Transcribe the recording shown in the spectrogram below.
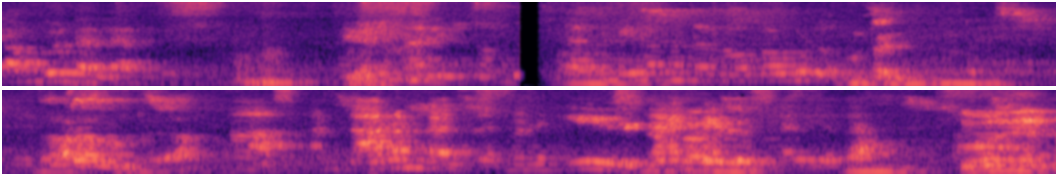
కంప్యూటర్ ల్యాబ్ దాని మీద మన లోగో కూడా ఉంది. ఉంటుంది దారాలు ఉంటాయా ఆ, అది దారం కాదు సార్ మనకి బ్లాంకెట్ ఉంటుంది కదా శివుని అనుకుంటా, కలర్. కలర్ కట్టి ఉంటుంది అందులో. దాని మీద లోగో కొంచెం లేదు అది బ్లాంకెట్ మహిళా- బ్లాంకెట్ మహిళా నైన్ చెప్తున్నా. నైన్లో ఉంది కరెక్ట్ దాని ఇంకా వల్లే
